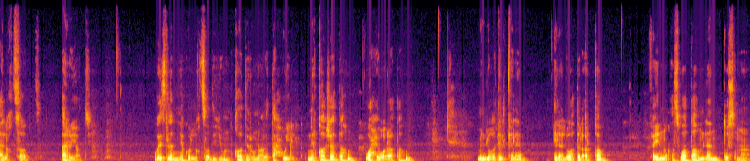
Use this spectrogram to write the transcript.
الاقتصاد الرياضي. وإذ لم يكن الاقتصاديون قادرون على تحويل نقاشاتهم وحواراتهم من لغة الكلام إلى لغة الأرقام فإن أصواتهم لن تسمع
